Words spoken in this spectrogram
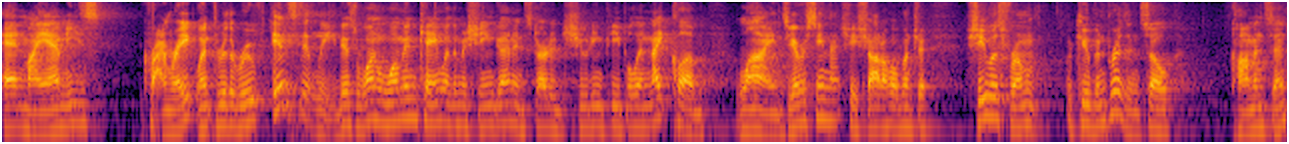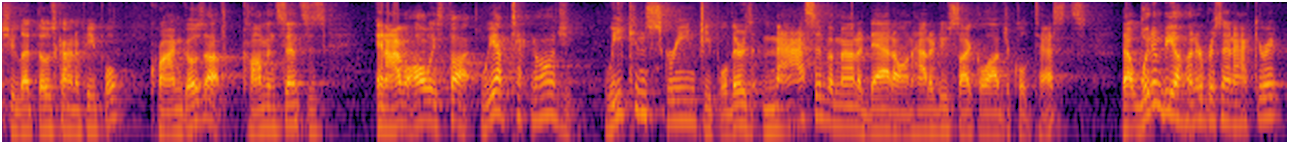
and Miami's crime rate went through the roof instantly. This one woman came with a machine gun and started shooting people in nightclub lines. You ever seen that? She shot a whole bunch of. She was from a Cuban prison, so common sense. You let those kind of people, crime goes up. Common sense is, and I've always thought we have technology. We can screen people. There's massive amount of data on how to do psychological tests that wouldn't be 100% accurate,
